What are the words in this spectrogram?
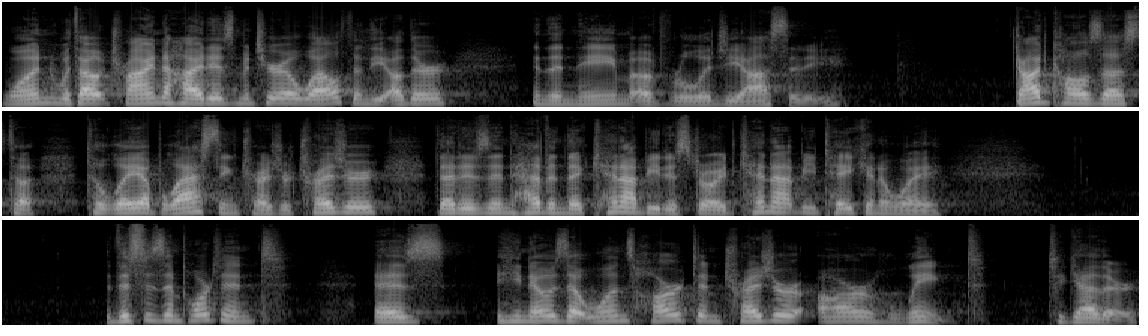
One without trying to hide his material wealth, and the other in the name of religiosity. God calls us to, to lay up lasting treasure, treasure that is in heaven that cannot be destroyed, cannot be taken away. This is important as he knows that one's heart and treasure are linked together.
